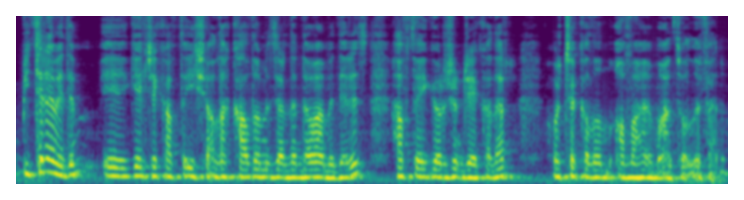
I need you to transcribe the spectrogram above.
Bitiremedim. Ee, gelecek hafta inşallah kaldığımız yerden devam ederiz. Haftaya görüşünceye kadar hoşçakalın. Allah'a emanet olun efendim.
